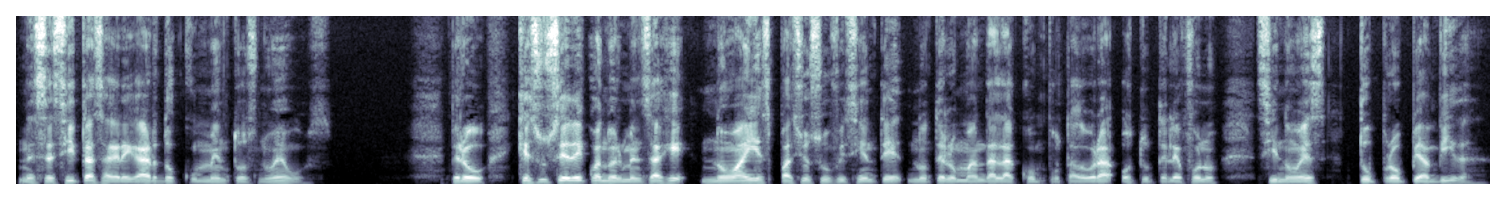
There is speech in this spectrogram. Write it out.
Necesitas agregar documentos nuevos. Pero, ¿qué sucede cuando el mensaje no hay espacio suficiente, no te lo manda la computadora o tu teléfono, sino es tu propia vida?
